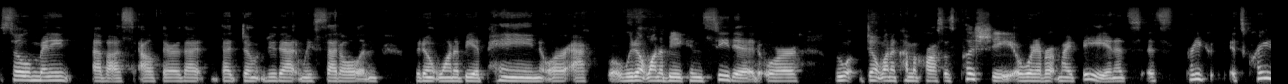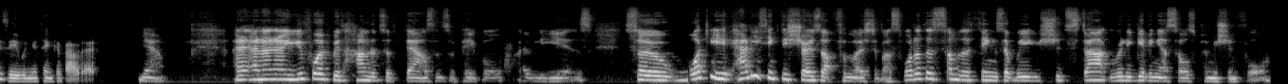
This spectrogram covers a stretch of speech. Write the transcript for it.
so many of us out there that that don't do that, and we settle, and we don't want to be a pain, or act, or we don't want to be conceited, or we don't want to come across as pushy, or whatever it might be. And it's it's pretty it's crazy when you think about it. Yeah, and, and, I know you've worked with hundreds of thousands of people over the years. So, what do you? How do you think this shows up for most of us? What are the, some of the things that we should start really giving ourselves permission for?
